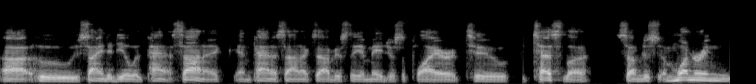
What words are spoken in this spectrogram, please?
uh, who signed a deal with Panasonic, and Panasonic's obviously a major supplier to Tesla. So I'm just I'm wondering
